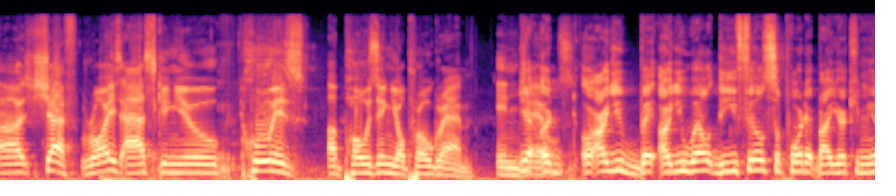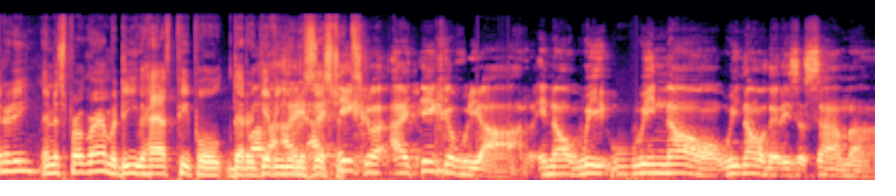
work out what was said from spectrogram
uh, Chef, Roy's asking you who is opposing your program in Yeah, or, or are you are you well? Do you feel supported by your community in this program, or do you have people that are Well, giving you I, resistance? I think uh, I think we are. You know, we we know we know there is some uh,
